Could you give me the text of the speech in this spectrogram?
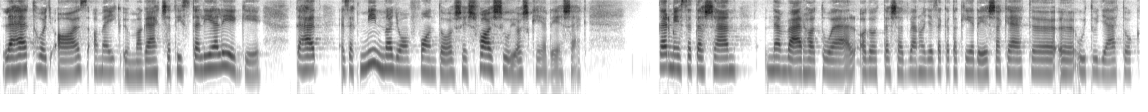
Lehet, hogy az, amelyik önmagát se tiszteli eléggé? Tehát ezek mind nagyon fontos és falsúlyos kérdések. Természetesen nem várható el adott esetben, hogy ezeket a kérdéseket úgy tudjátok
